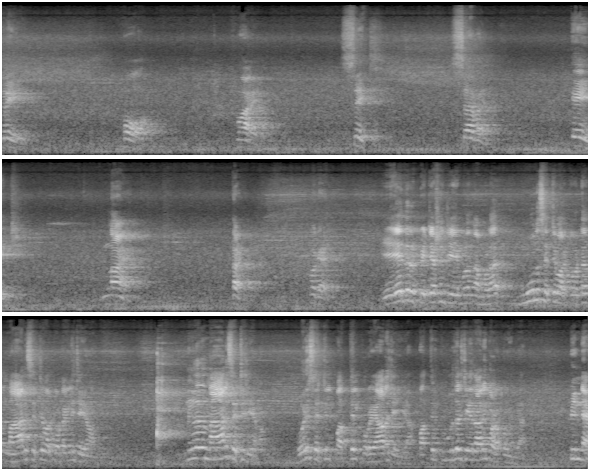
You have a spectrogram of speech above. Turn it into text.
three four five six seven eight nine, ten. Okay ഏത് റിപ്പീറ്റേഷൻ ചെയ്യുമ്പോഴും നമ്മൾ മൂന്ന് സെറ്റ് വർക്കൗട്ട് നാല് സെറ്റ് വർക്കൗട്ടെങ്കിലും ചെയ്യണം. നിങ്ങളിത് നാല് സെറ്റ് ചെയ്യണം. ഒരു സെറ്റിൽ പത്തിൽ കുറയാതെ ചെയ്യുക. പത്തിൽ കൂടുതൽ ചെയ്താലും കുഴപ്പമില്ല. പിന്നെ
